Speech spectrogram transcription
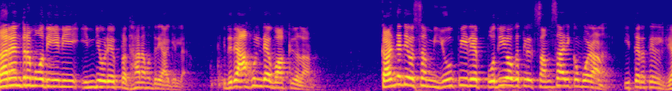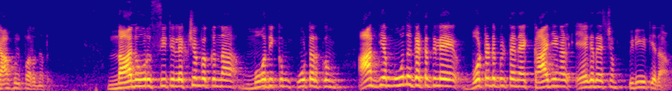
നരേന്ദ്രമോദി ഇനി ഇന്ത്യയുടെ പ്രധാനമന്ത്രിയാകില്ല. ഇത് രാഹുലിന്റെ വാക്കുകളാണ്. കഴിഞ്ഞ ദിവസം യു പിയിലെ പൊതുയോഗത്തിൽ സംസാരിക്കുമ്പോഴാണ് ഇത്തരത്തിൽ രാഹുൽ പറഞ്ഞത്. നാനൂറ് സീറ്റ് ലക്ഷ്യം വെക്കുന്ന മോദിക്കും കൂട്ടർക്കും ആദ്യ മൂന്ന് ഘട്ടത്തിലെ വോട്ടെടുപ്പിൽ തന്നെ കാര്യങ്ങൾ ഏകദേശം പിടികിട്ടിയതാണ്.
